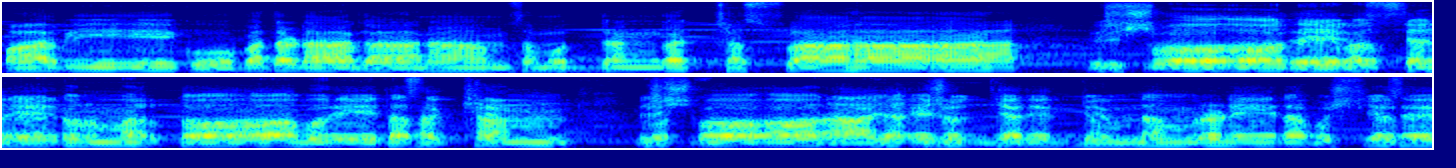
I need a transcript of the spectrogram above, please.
पापी कूपतडागानाम् समुद्रम् गच्छ स्वाहा विश्वो देवस्य नेतुर्मर्तो बुरीतसख्यम् विश्वो राय इषुध्यति द्युम्नम् वृणीत पुष्यसे।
